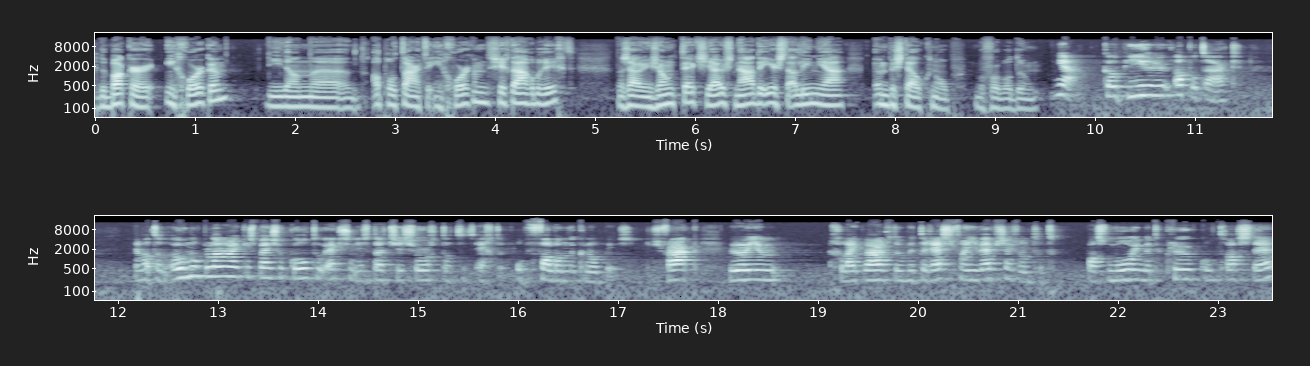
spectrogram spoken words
de bakker in Gorkum die dan uh, appeltaarten in Gorkum zich daarop richt, dan zou je in zo'n tekst juist na de eerste alinea een bestelknop bijvoorbeeld doen. Ja, koop hier uw appeltaart. En wat dan ook nog belangrijk is bij zo'n call to action, is dat je zorgt dat het echt een opvallende knop is. Dus vaak wil je hem gelijkwaardig doen met de rest van je website, want het past mooi met de kleurcontrasten.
